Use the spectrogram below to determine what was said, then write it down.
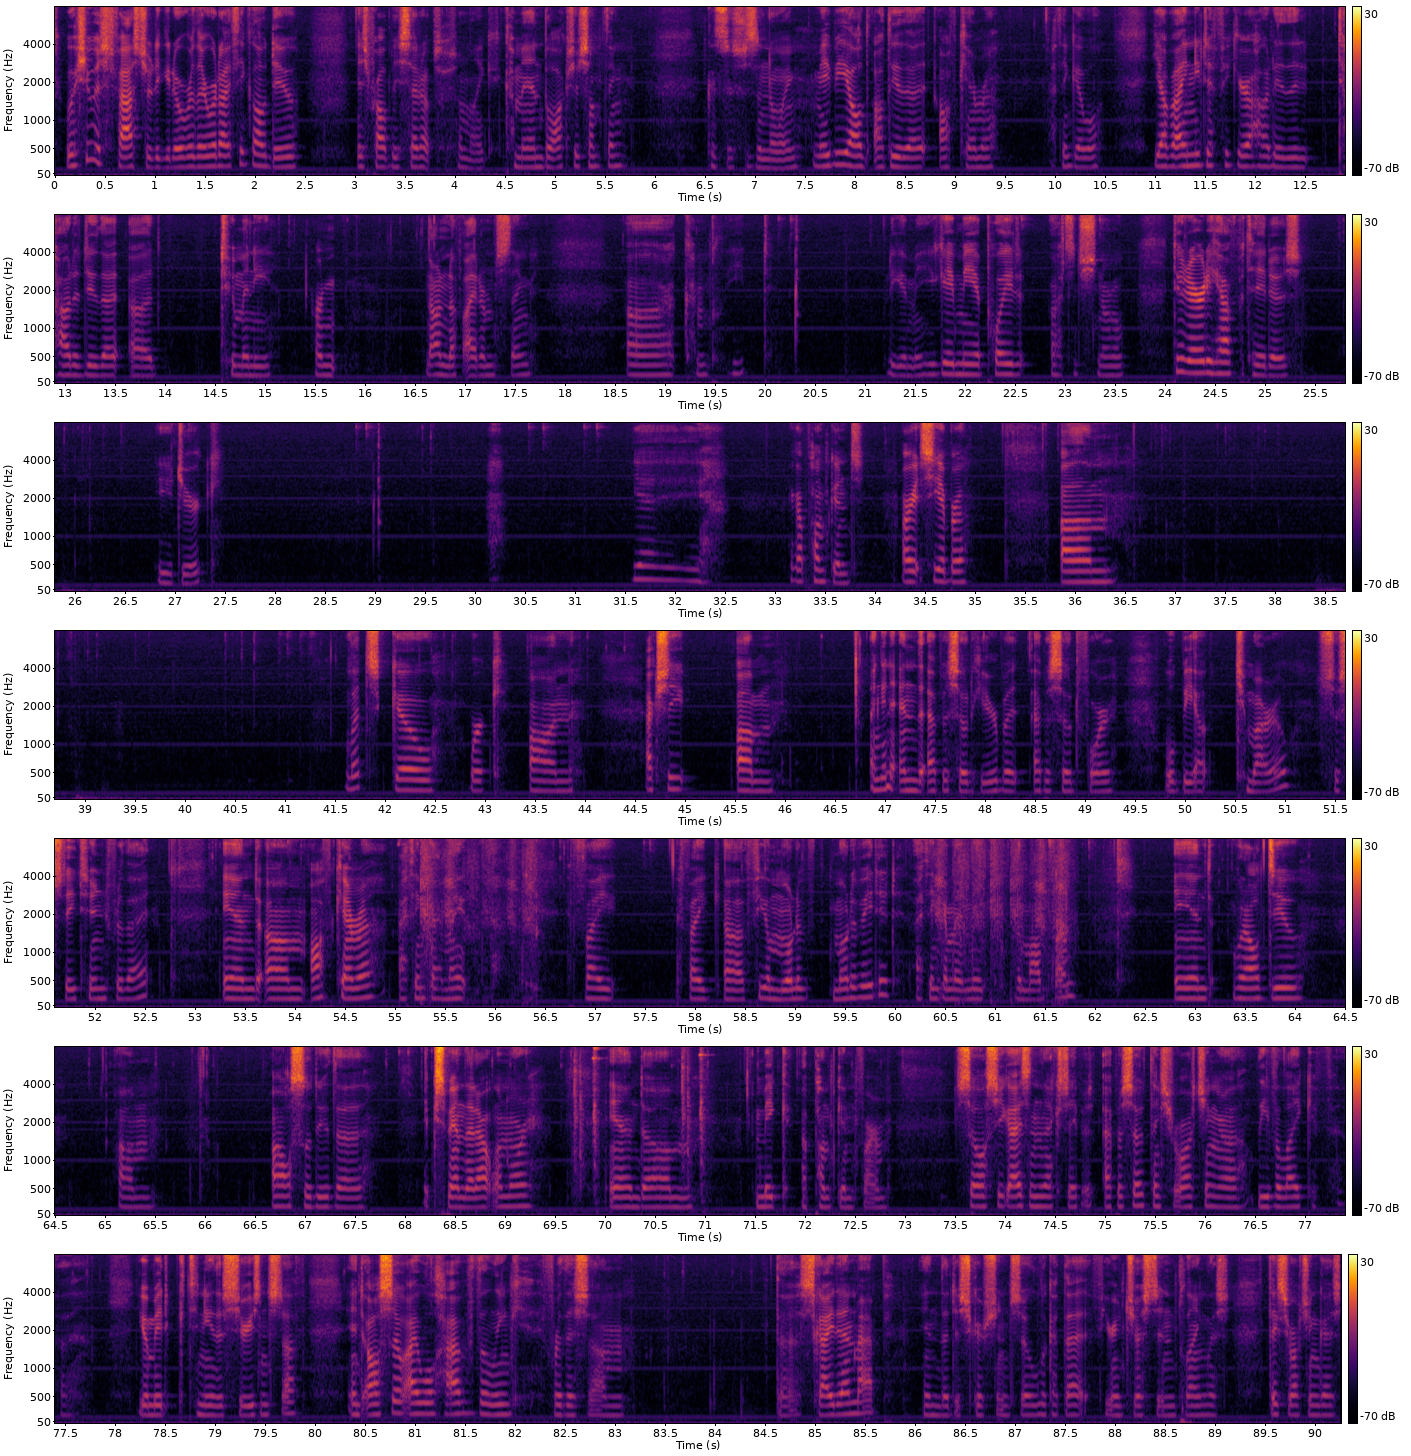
Wish it was faster to get over there. What I think I'll do is probably set up some like command blocks or something. Cause this is annoying. Maybe I'll I'll do that off camera. I think I will. Yeah, but I need to figure out how to how to do that. Uh, too many or not enough items thing. Uh, complete. What do you give me? You gave me a plate. Oh, it's just normal. Dude, I already have potatoes. You jerk. Yay. I got pumpkins. Alright, see ya, bro. Um... Let's go work on... Actually, um... I'm gonna end the episode here, but episode 4 will be out tomorrow. so stay tuned for that. And um, off camera, I think I might, if I, if I uh, feel motiv- motivated, I think I might make the mob farm. And what I'll do, um, I'll also do the expand that out one more, and um, make a pumpkin farm. So I'll see you guys in the next ep- episode. Thanks for watching. Uh, leave a like if uh, you want me to continue this series and stuff. And also, I will have the link for this um, the Skyden map in the description. So look at that if you're interested in playing this. Thanks for watching, guys.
